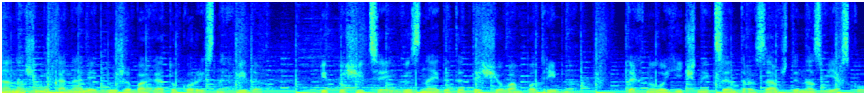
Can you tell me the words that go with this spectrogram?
На нашому каналі дуже багато корисних відео. Підпишіться і ви знайдете те, що вам потрібно. Технологічний центр завжди на зв'язку.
